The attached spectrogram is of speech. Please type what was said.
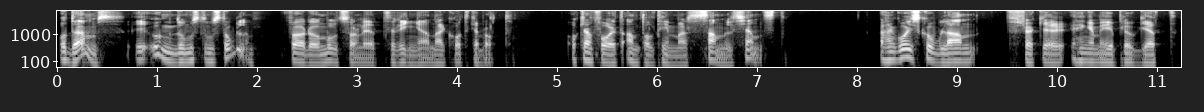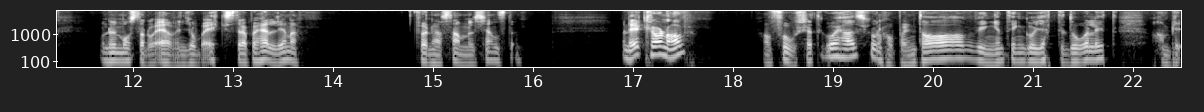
och döms i ungdomsdomstolen för då motsvarande ett ringa narkotikabrott. Och han får ett antal timmars samhällstjänst. Han går i skolan, försöker hänga med i plugget och nu måste han då även jobba extra på helgerna för den här samhällstjänsten. Men det klarar han av. Han fortsätter gå i high school, hoppar inte av, ingenting går jättedåligt. Han blir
